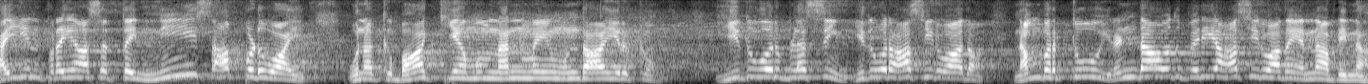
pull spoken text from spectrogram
கையின் பிரயாசத்தை நீ சாப்பிடுவாய். உனக்கு பாக்கியமும் நன்மையும் உண்டாயிருக்கும். இது ஒரு பிளஸ்ஸிங் இது ஒரு ஆசீர்வாதம். நம்பர் டூ இரண்டாவது பெரிய ஆசீர்வாதம் என்ன அப்படின்னா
